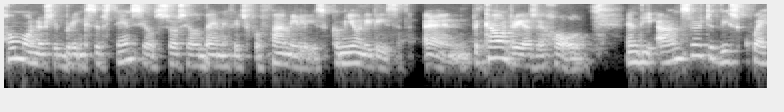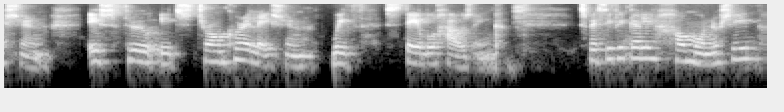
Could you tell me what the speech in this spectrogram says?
homeownership bring substantial social benefits for families, communities, and the country as a whole? And the answer to this question is through its strong correlation with stable housing. Specifically, homeownership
